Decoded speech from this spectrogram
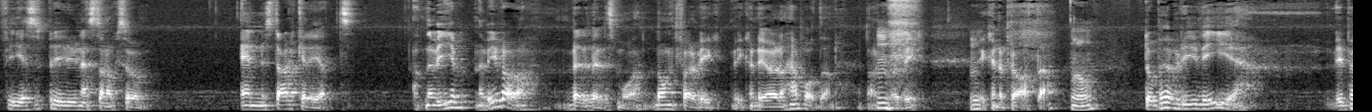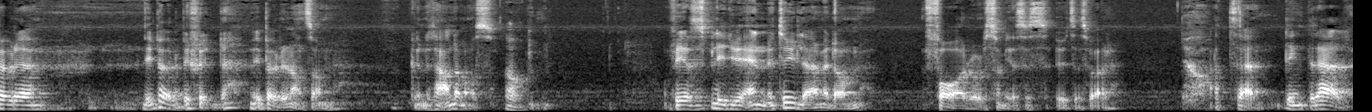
för Jesus blir ju nästan också ännu starkare i att, att när, vi, när vi var väldigt, väldigt små, långt före vi, vi kunde göra den här podden, långt före vi, vi kunde prata, Ja. då behövde ju vi, vi behövde, vi behövde beskydd. Vi behövde någon som kunde ta hand om oss. Ja. Och för Jesus blir det ju ännu tydligare med de faror som Jesus utsätts för. Att så här, det är inte det här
